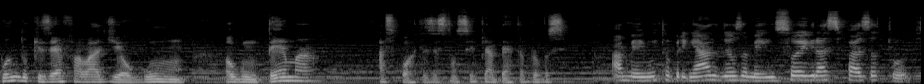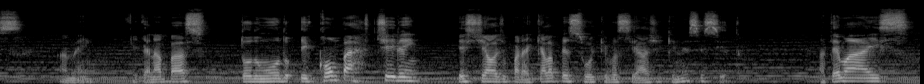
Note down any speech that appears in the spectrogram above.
quando quiser falar de algum algum tema. As portas estão sempre abertas para você. Amém. Muito obrigada. Deus abençoe. Graça e paz a todos. Amém. Fica na paz, todo mundo, e compartilhem este áudio para aquela pessoa que você acha que necessita. Até mais!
